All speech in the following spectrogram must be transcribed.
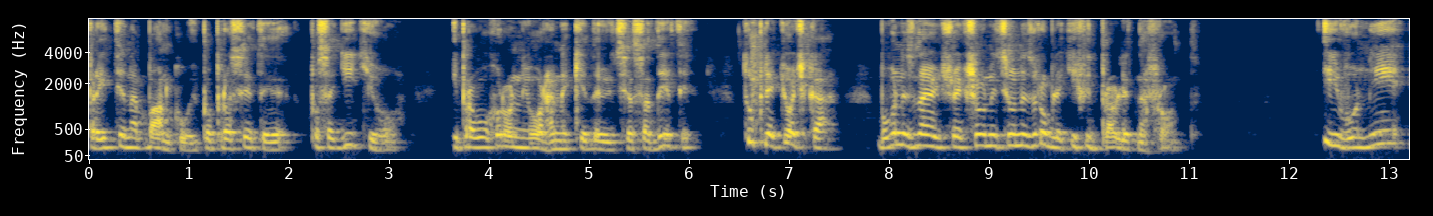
прийти на банку і попросити посадіть його, і правоохоронні органи кидаються садити, туплять очка, бо вони знають, що якщо вони цього не зроблять, їх відправлять на фронт. І вони,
